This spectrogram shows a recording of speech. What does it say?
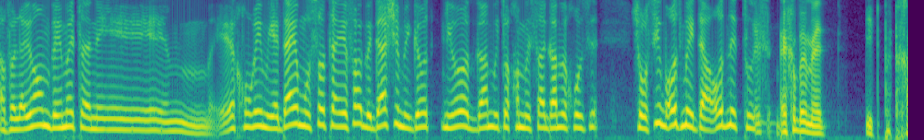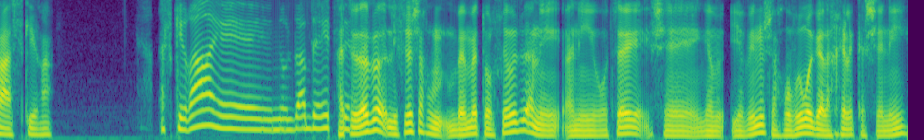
אבל היום באמת אני, איך אומרים, ידיים עושות עייפה בגלל שמגיעות פניות גם מתוך המשרד, גם מחוץ, שרוצים עוד מידע, עוד נתונים. איך באמת התפתחה הסקירה? הסקירה אה, נולדה בעצם... את יודעת, לפני שאנחנו באמת הולכים לזה, אני, אני רוצה שגם יבינו שאנחנו עוברים רגע לחלק השני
